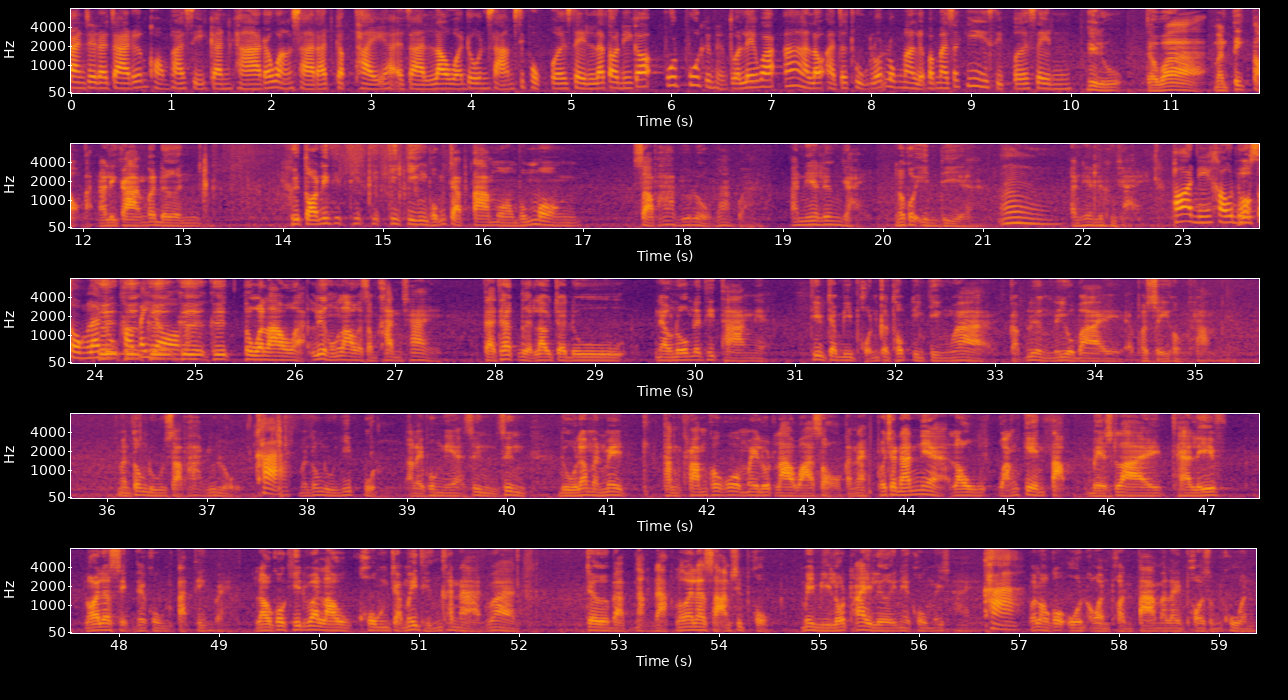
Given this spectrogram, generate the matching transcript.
การเจรจาเรื่องของภาษีการค้า ระหว่างสหรัฐกับไทยค่ะอาจารย์เราอะโดน 36เปอร์เซ็นต์และตอนนี้ก็พูดพูดกันถึงตัวเลขว่าอ่าเราอาจจะถูกลดลงมาเหลือประมาณสัก 20เปอร์เซ็นต์ไม่รู้ แต่ว่ามันติ๊กตอกนาฬิกามันก็เดิน คือตอนนี้ที่ที่ที่ที่จริงผมจับตามองผมมองสหภาพยุโรปมากกว่า อันเนี้ยเรื่องใหญ่แล้วก็อินเดีย อืมอันเนี้ยเรื่องใหญ่ เพราะอันนี้เขาดูทรงแล้วคือดูเขาไม่ยอม คือคือคือคือตัวเราอะเรื่องของเราอะสำคัญใช่ แต่ถ้าเกิดเราจะดู แนวโน้มและทิศทางเนี่ยที่จะมีผลกระทบจริง ๆ ว่ากับเรื่องนโยบายภาษีของทรัมป์เนี่ยมันต้องดูสหภาพยุโรปค่ะมันต้องดูญี่ปุ่นอะไรพวกเนี้ยซึ่งซึ่งดูแล้วมันไม่ทางทรัมป์เขาก็ไม่ลดลาวาสอกกันนะ เพราะฉะนั้นเนี่ยเราหวังเกณฑ์ต่ำเบสไลน์แทริฟร้อยละสิบเนี่ยคงตัดทิ้งไป เราก็คิดว่าเราคงจะไม่ถึงขนาดว่าเจอแบบหนักๆร้อยละ 36 ไม่มีลดให้เลยเนี่ยคงไม่ใช่ค่ะเพราะเราก็โอนอ่อนผ่อนตามอะไรพอสมควร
